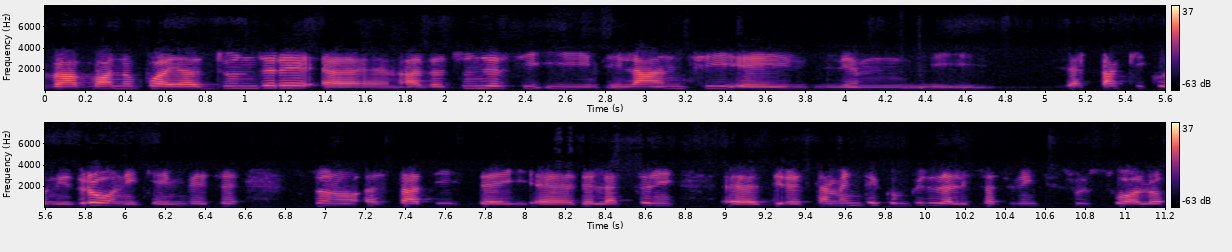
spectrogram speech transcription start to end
Vanno poi ad, aggiungere, eh, ad aggiungersi i, i, lanci e i, i, gli attacchi con i droni che invece sono eh, stati dei, eh, delle azioni eh, direttamente compiute dagli Stati Uniti sul suolo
